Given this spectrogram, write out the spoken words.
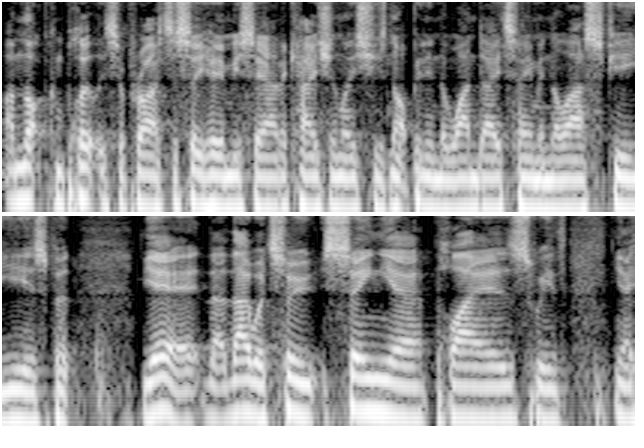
I'm not completely surprised to see her miss out. Occasionally, she's not been in the one day team in the last few years, but yeah, they were two senior players with you know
